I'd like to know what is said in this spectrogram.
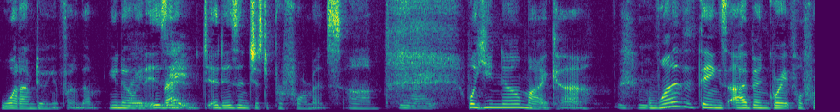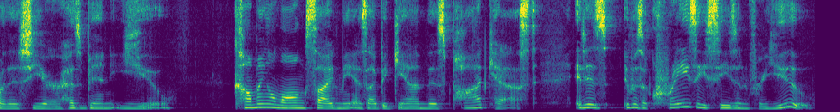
what I'm doing in front of them. You know, Right, it isn't right. it isn't just a performance. Um, right. well, you know, Micah, Mm-hmm. one of the things I've been grateful for this year has been you coming alongside me as I began this podcast. It is it was a crazy season for you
